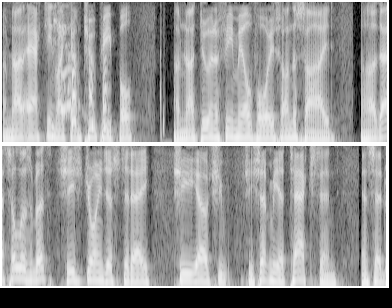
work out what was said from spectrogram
I'm not acting like I'm two people. I'm not doing a female voice on the side. Uh, that's Elizabeth. She's joined us today. She uh, she she sent me a text and and said,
